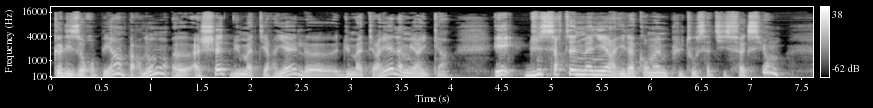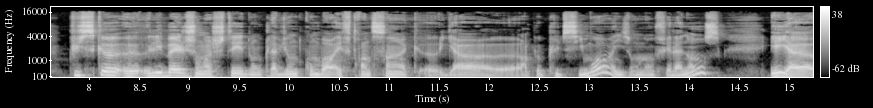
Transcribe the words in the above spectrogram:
que les Européens, pardon, euh, achètent du matériel, euh, du matériel américain. Et d'une certaine manière, il a quand même plutôt satisfaction, puisque euh, les Belges ont acheté donc l'avion de combat F-35 il y a un peu plus de six mois, ils en ont fait l'annonce, et il y a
